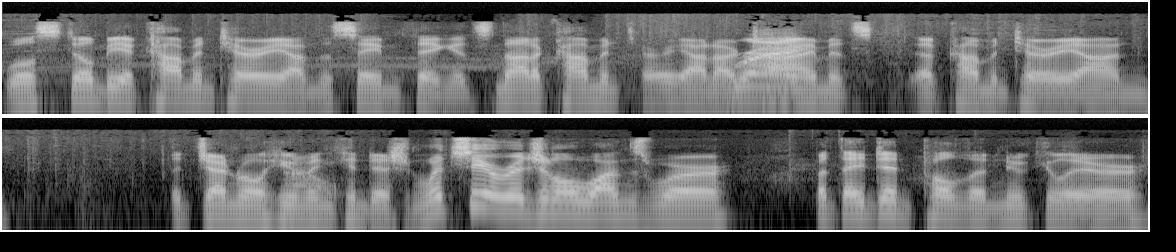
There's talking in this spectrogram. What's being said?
will still be a commentary on the same thing. It's not a commentary on our Right. time, it's a commentary on the general human condition, which the original ones were, but they did pull the nuclear.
